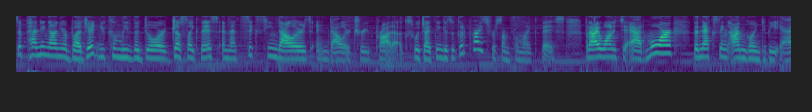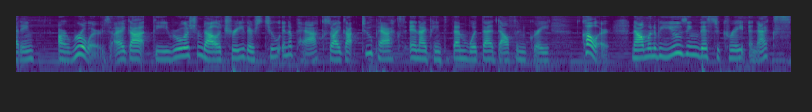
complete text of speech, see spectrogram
Depending on your budget, you can leave the door just like this, and that's $16 in Dollar Tree products, which I think is a good price for something like this. But I wanted to add more. The next thing I'm going to be adding are rulers. I got the rulers from Dollar Tree. There's two in a pack, so I got two packs and I painted them with that dolphin gray color. Now I'm going to be using this to create an X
